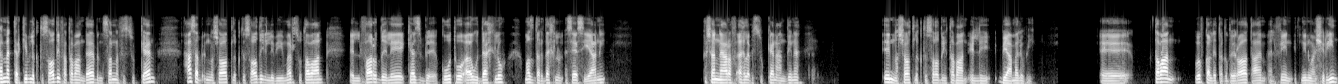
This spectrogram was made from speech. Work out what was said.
أما التركيب الاقتصادي فطبعا ده بنصنف السكان حسب النشاط الاقتصادي اللي بيمارسه طبعا الفرد لكسب قوته أو دخله مصدر دخله الأساسي يعني. عشان نعرف أغلب السكان عندنا النشاط الاقتصادي طبعا اللي بيعملوا بيه. طبعا وفقا لتقديرات عام 2022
